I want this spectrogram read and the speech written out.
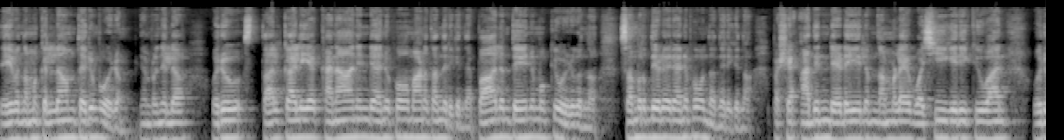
ദൈവം നമുക്കെല്ലാം തരുമ്പോഴും ഞാൻ പറഞ്ഞല്ലോ ഒരു താൽക്കാലിക കനാനിന്റെ അനുഭവമാണ് തന്നിരിക്കുന്നത്. പാലും തേനും ഒക്കെ ഒഴുകുന്നു. സമൃദ്ധിയുടെ ഒരു അനുഭവം തന്നിരിക്കുന്നു. പക്ഷേ അതിന്റെ ഇടയിലും നമ്മളെ വശീകരിക്കുവാൻ ഒരു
